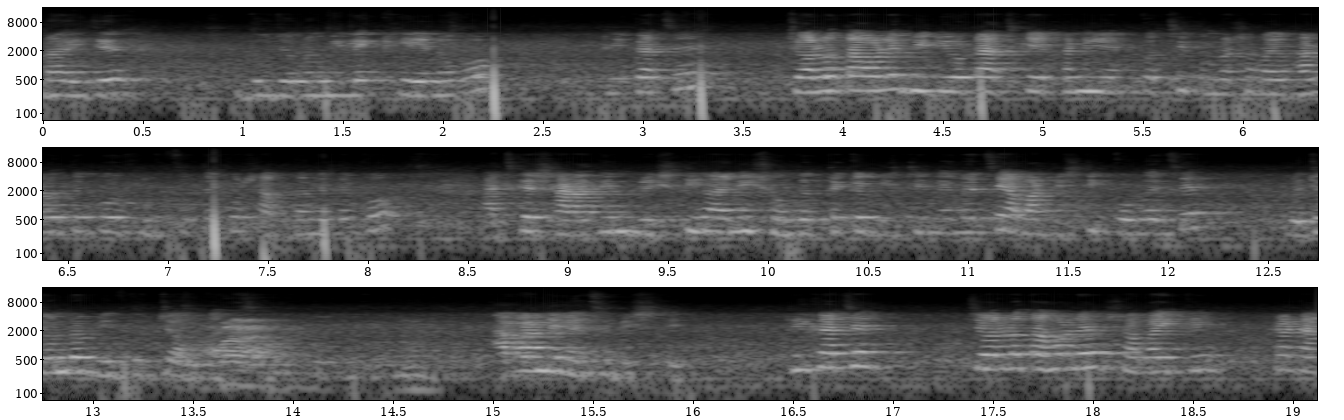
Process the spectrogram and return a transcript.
আমরা এই যে দুজনে মিলে খেয়ে নেব। ঠিক আছে? চলো তাহলে ভিডিওটা আজকে এখানেই এড করছি। তোমরা সবাই ভালো থেকো সুস্থ থেকো সাবধানে থেকো। আজকে সারাদিন বৃষ্টি হয়নি সন্ধ্যের থেকে বৃষ্টি নেমেছে আবার বৃষ্টি কমেছে প্রচণ্ড বিদ্যুৎ চমকাচ্ছে আবার নেমেছে বৃষ্টি। ঠিক আছে? চলো তাহলে সবাইকে টাটা।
